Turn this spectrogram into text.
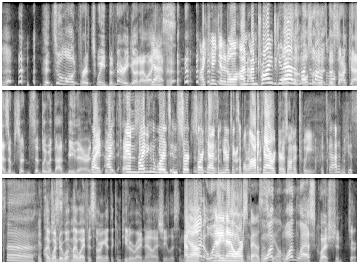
Too long for a tweet, but very good. I like yes. that. I can't get it all. I'm I'm trying to get out as much also as the, possible. the sarcasm certain, simply would not be there. in the- right. in the I, and writing the words insert sarcasm here takes up a lot of characters on a tweet. It's got to be a. s- uh, it's I wonder what my wife is throwing at the computer right now as she listens. And Yeah, by the now you know how our spouses one, feel. One last question. Sure.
